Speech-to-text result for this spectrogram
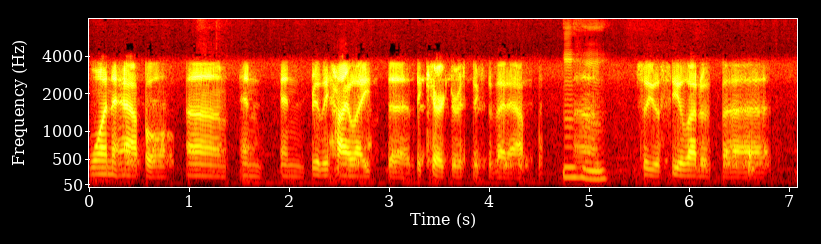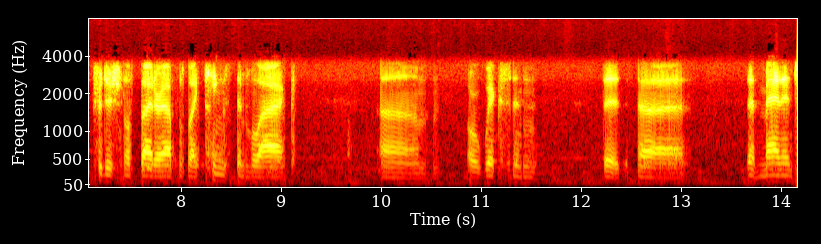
one apple um, and and really highlight the, the characteristics of that apple. Mm-hmm. Um, so you'll see a lot of uh, traditional cider apples like Kingston Black um, or Wickson that uh, that manage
